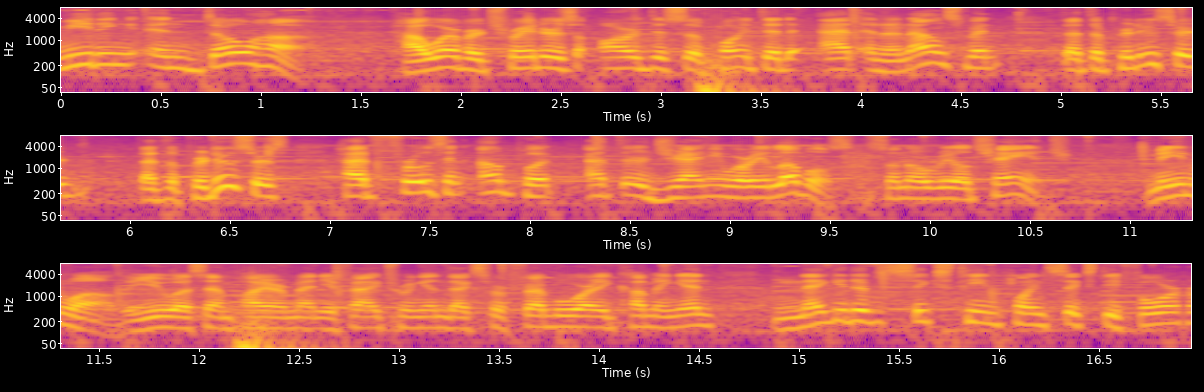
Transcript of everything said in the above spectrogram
meeting in Doha. However, traders are disappointed at an announcement that the producer that the producers had frozen output at their January levels, so no real change. Meanwhile, the U.S. Empire Manufacturing Index for February coming in negative 16.64,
